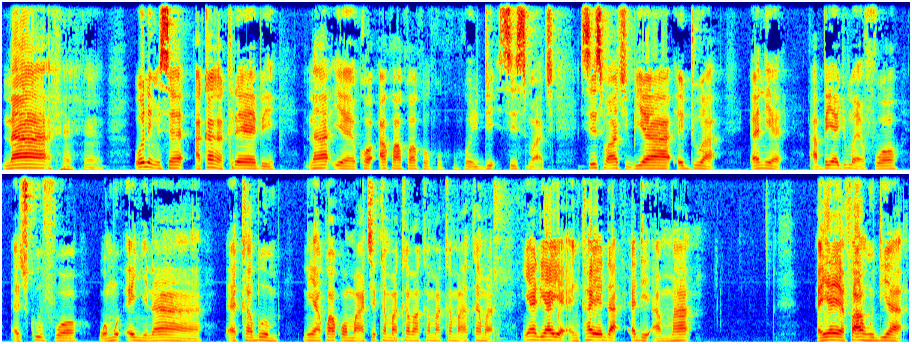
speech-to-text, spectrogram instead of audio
na wonim sɛ aka krebi bi na yɛkɔ akɔ akwa akɔ kɔkɔdi six march six march biara edu a ɛneɛ abɛn adwumayɛfoɔ asukuufoɔ wɔn nyinaa ɛka bom ne yɛakɔ akɔ maakye kama kama kama kama kama. Ne yɛde ayɛ nkaeɛ da ɛde ama ɛyɛ yɛfa ahodie a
